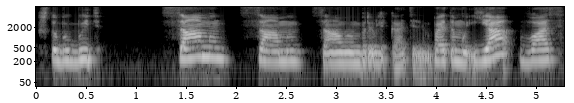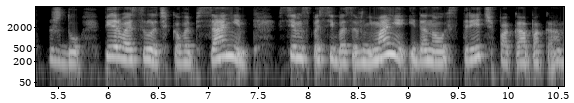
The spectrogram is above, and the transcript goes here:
чтобы быть самым самым-самым привлекательным. Поэтому я вас жду. Первая ссылочка в описании. Всем спасибо за внимание и до новых встреч. Пока-пока.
